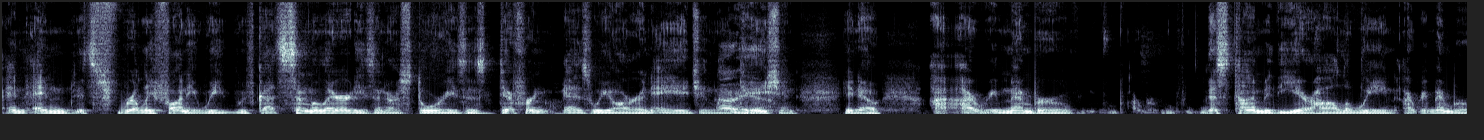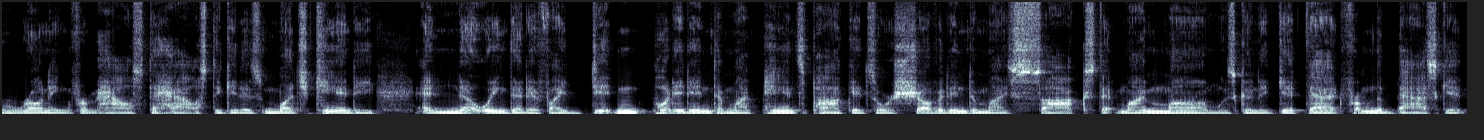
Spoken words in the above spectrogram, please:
and and it's really funny. We we've got similarities in our stories as different as we are in age and oh, yeah. location. You know I, I remember this time of the year Halloween I remember running from house to house to get as much candy and knowing that if I didn't put it into my pants pockets or shove it into my socks that my mom was going to get that from the basket.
